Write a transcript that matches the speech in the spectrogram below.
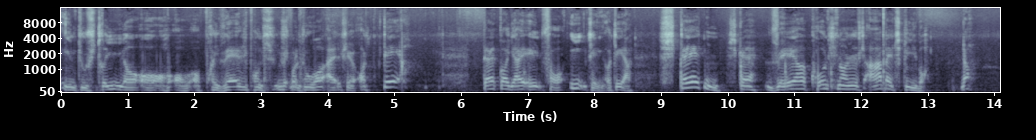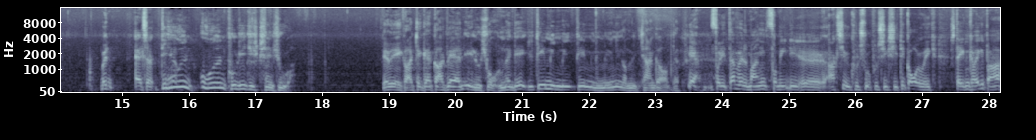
industrier og, og, og, og private sponsorer og alt det. Og der, der går jeg ind for én ting, og det er, staten skal være kunstnernes arbejdsgiver. Nå. Men altså, de her... Uden, uden politisk censur. Jeg ved ikke godt, det kan godt være en illusion, men det, det, er, min, det er min mening og min tanke om det. Ja, fordi der vil mange formentlig øh, aktive kulturpolitik sige, det går jo ikke. Staten kan jo ikke bare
